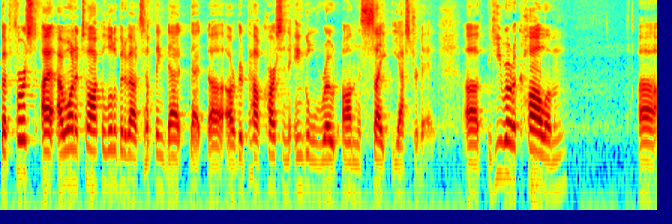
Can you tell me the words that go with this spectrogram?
but first, I, I want to talk a little bit about something that that uh, our good pal Carson Engel wrote on the site yesterday. Uh, he wrote a column uh,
